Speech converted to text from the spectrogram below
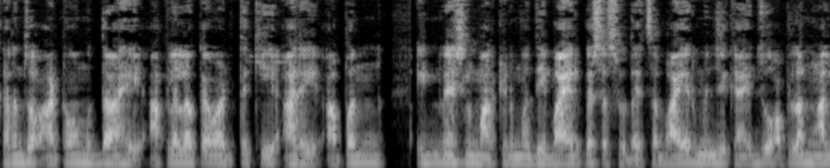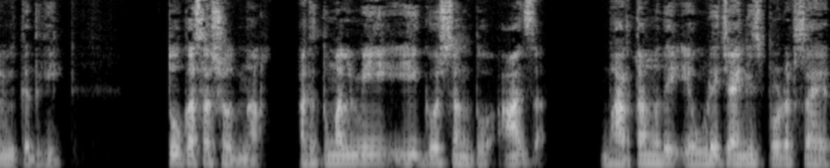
कारण जो आठवा मुद्दा आहे आपल्याला काय वाटतं की अरे आपण इंटरनॅशनल मार्केटमध्ये बाहेर कसा शोधायचा? बाहेर म्हणजे काय? जो आपला माल विकत घेईल तो कसा शोधणार? आता तुम्हाला मी ही गोष्ट सांगतो. आज भारतामध्ये एवढे चायनीज प्रोडक्ट्स आहेत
